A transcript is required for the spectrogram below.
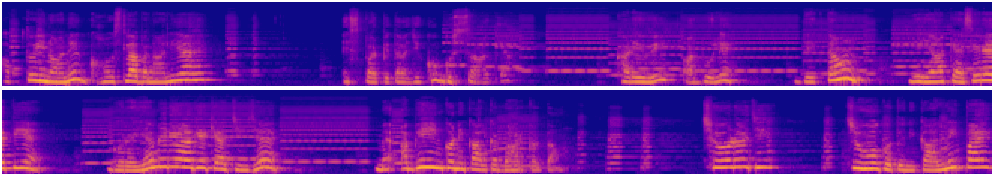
अब तो इन्होंने घोंसला बना लिया है। इस पर पिताजी को गुस्सा आ गया। खड़े हुए और बोले, देखता हूँ, ये यहाँ कैसे रहती है? गोरैया मेरे आगे क्या चीज़ है? मैं अभी इनको निकाल कर बाहर करता हूँ। छोड़ो जी, चूहों को तो निकाल नहीं पाए।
